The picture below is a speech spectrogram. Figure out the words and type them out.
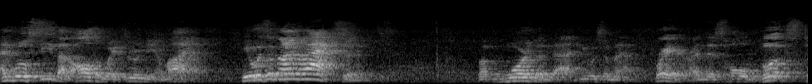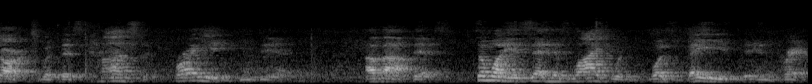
And we'll see that all the way through Nehemiah. He was a man of action. But more than that, he was a man of prayer. And this whole book starts with this constant praying he did about this. Somebody had said his life was, was bathed in prayer.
